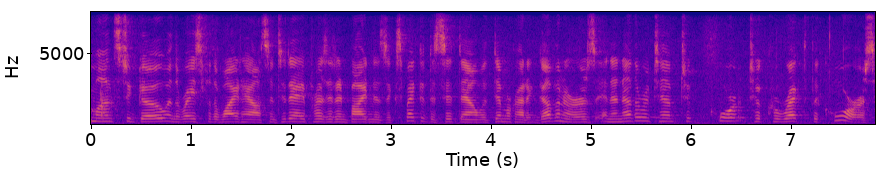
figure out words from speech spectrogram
Months to go in the race for the White House, and today President Biden is expected to sit down with Democratic governors in another attempt to, cor to correct the course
